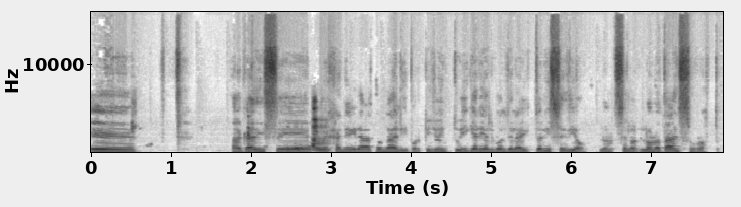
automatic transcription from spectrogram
Eh, acá dice Oveja Negra Tonali, porque yo intuí que haría el gol de la victoria y se dio. Lo, se lo, lo notaba en su rostro.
